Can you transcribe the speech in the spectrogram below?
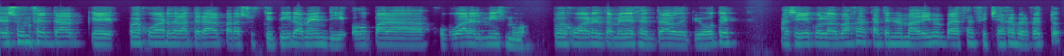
es un central que puede jugar de lateral para sustituir a Mendy o para jugar el mismo. Puede jugar él también de central o de pivote. Así que con las bajas que ha tenido el Madrid me parece el fichaje perfecto.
